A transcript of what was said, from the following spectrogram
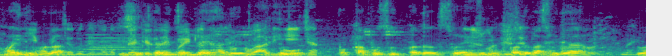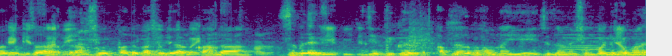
माहिती मला की शेतकऱ्यांचे लय हाल. तो कापूस उत्पादक सोयाबीन उत्पादक असू द्या किंवा तुमचा द्राक्ष उत्पादक असू द्या कांदा सगळे जे पिकं आहेत आपल्याला भाव नाही याची जाणीव शंभर टक्के मला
